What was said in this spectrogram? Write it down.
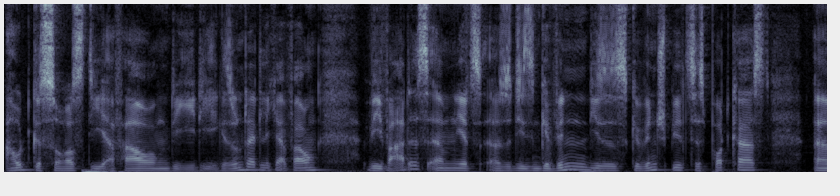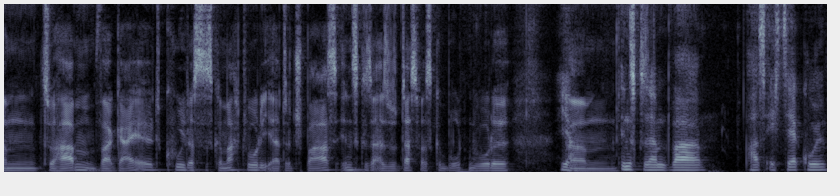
outgesourced die Erfahrung, die, die gesundheitliche Erfahrung. Wie war das ähm, jetzt, also diesen Gewinn, dieses Gewinnspiels des Podcasts ähm, zu haben, war geil, cool, dass das gemacht wurde, ihr hattet Spaß insgesamt, also das, was geboten wurde. Ja. Ähm, insgesamt war, war es echt sehr cool.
